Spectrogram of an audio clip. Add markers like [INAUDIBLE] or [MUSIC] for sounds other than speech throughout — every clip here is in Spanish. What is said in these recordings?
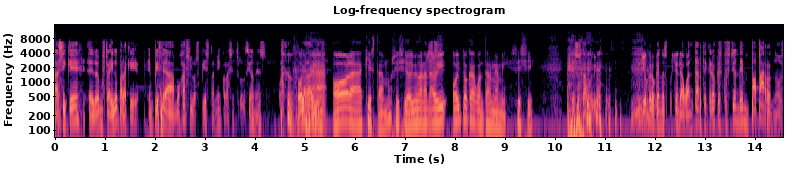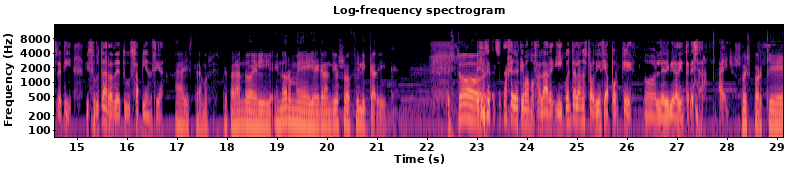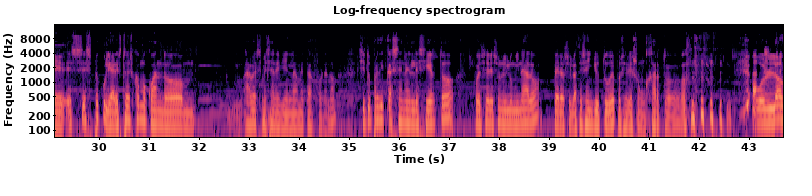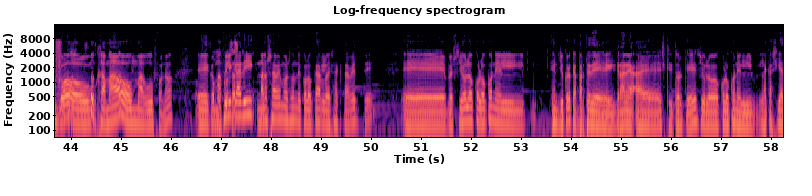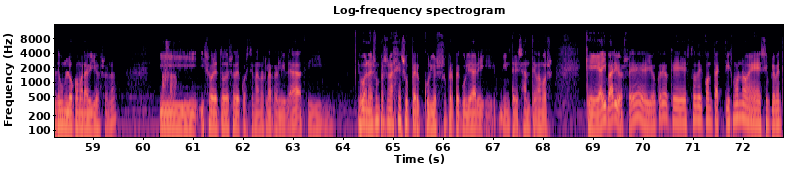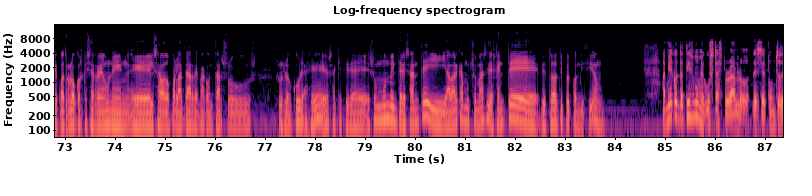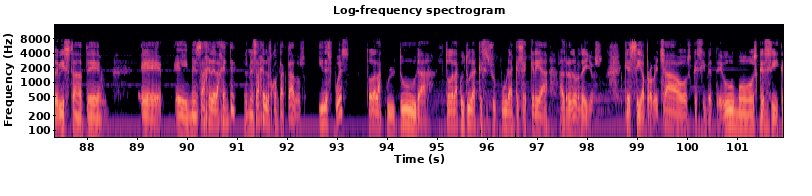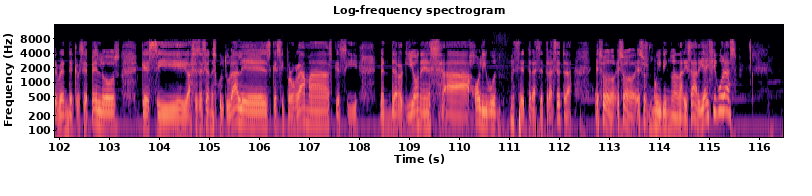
Así que eh, lo hemos traído para que empiece a mojarse los pies también con las introducciones. [LAUGHS] Hola, David. Hola, aquí estamos. Sí, sí, hoy me van a hoy, hoy toca aguantarme a mí. Sí, sí. Eso está muy bien. [LAUGHS] Yo creo que no es cuestión de aguantarte, creo que es cuestión de empaparnos de ti, disfrutar de tu sapiencia. Ahí estamos, preparando el enorme y el grandioso Philip K. Esto... Ese es el personaje del que vamos a hablar y cuéntale a nuestra audiencia por qué no le debiera de interesar a ellos. Pues porque es, es peculiar, esto es como cuando... A ver si me sale bien la metáfora, ¿no? Si tú predicas en el desierto, pues eres un iluminado, pero si lo haces en YouTube, pues eres un harto, [LAUGHS] o un loco, [LAUGHS] o un jamao, o un magufo, ¿no? Eh, como Philip K. no sabemos dónde colocarlo exactamente, eh, pues yo lo coloco en el... yo creo que aparte del gran eh, escritor que es, yo lo coloco en el, la casilla de un loco maravilloso, ¿no? Y, y sobre todo eso de cuestionarnos la realidad y, y bueno, es un personaje súper curioso, súper peculiar y muy interesante, vamos que hay varios, ¿eh? Yo creo que esto del contactismo no es simplemente cuatro locos que se reúnen eh, el sábado por la tarde para contar sus, sus locuras, ¿eh? O sea, que eh, es un mundo interesante y abarca mucho más y de gente de todo tipo de condición. A mí el contactismo me gusta explorarlo desde el punto de vista de eh, el mensaje de la gente, el mensaje de los contactados y después toda la cultura, toda la cultura que se supura que se crea alrededor de ellos. Que si aprovechaos, que si vende humos, que si vende pelos, que si asociaciones culturales, que si programas, que si vender guiones a Hollywood, etcétera, etcétera, etcétera. Eso, eso, eso es muy digno de analizar. Y hay figuras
